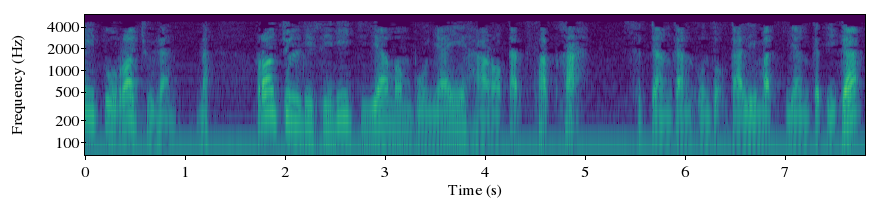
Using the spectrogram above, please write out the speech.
itu rajulan. Nah, rajul di sini dia mempunyai harokat fathah. Sedangkan untuk kalimat yang ketiga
